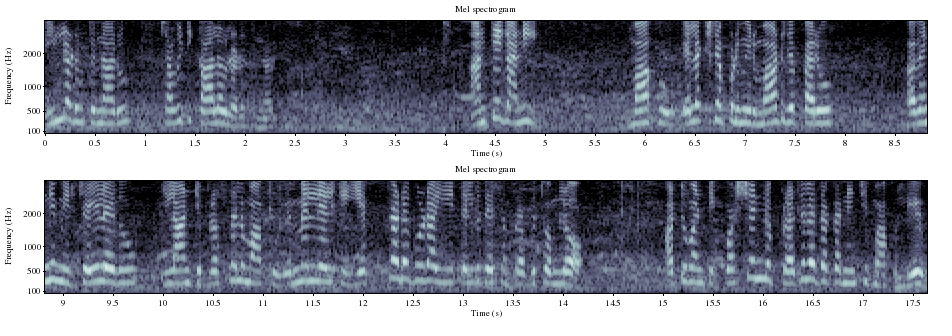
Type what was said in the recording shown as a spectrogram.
ఇళ్ళు అడుగుతున్నారు చవిటి కాలువలు అడుగుతున్నారు. అంతేగాని మాకు ఎలక్షన్ అప్పుడు మీరు మాట చెప్పారు. అవన్నీ మీరు చేయలేదు. ఇలాంటి ప్రశ్నలు మాకు ఎమ్మెల్యేలకి ఎక్కడ కూడా ఈ తెలుగుదేశం ప్రభుత్వంలో అటువంటి క్వశ్చన్లు ప్రజల దగ్గర నుంచి మాకు లేవు.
